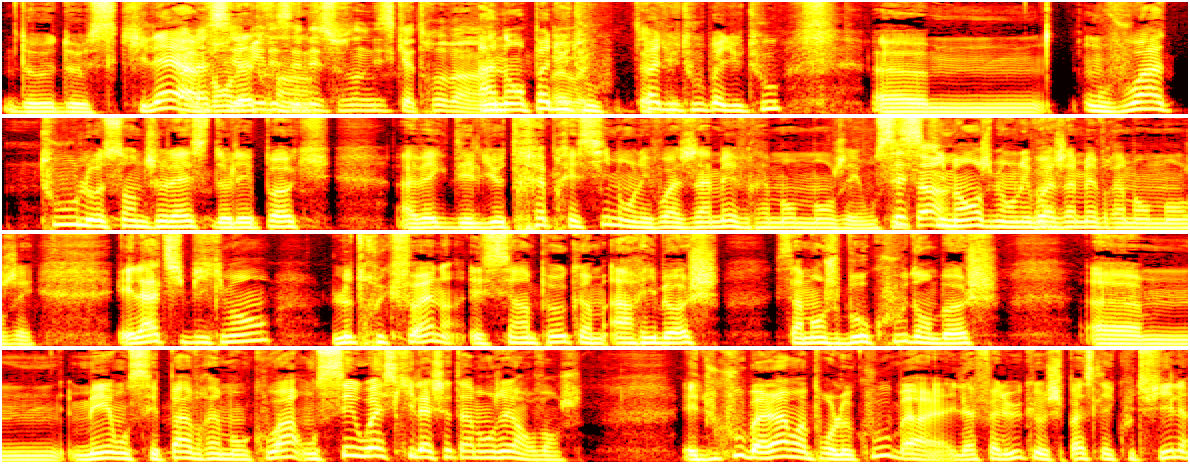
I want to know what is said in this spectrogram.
de, de ce qu'il est la avant série d'être des un- années 70-80. Ah non, pas Ouais, du ouais, tout, pas du tout, pas du tout. Euh, on voit tout Los Angeles de l'époque avec des lieux très précis, mais on les voit jamais vraiment manger. On sait ce qu'ils mangent, mais on les voit Ouais. jamais vraiment manger. Et là, typiquement, le truc fun, et c'est un peu comme Harry Bosch, ça mange beaucoup dans Bosch, euh, mais on sait pas vraiment quoi. On sait où est-ce qu'il achète à manger en revanche. Et du coup, bah là, moi, pour le coup, bah, il a fallu que je passe les coups de fil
